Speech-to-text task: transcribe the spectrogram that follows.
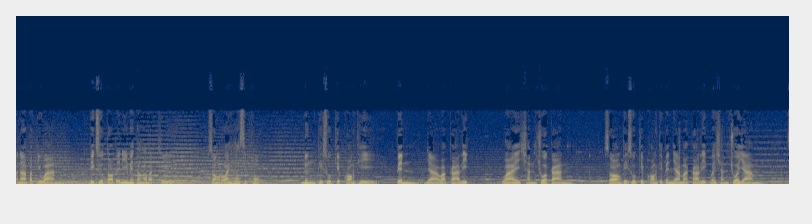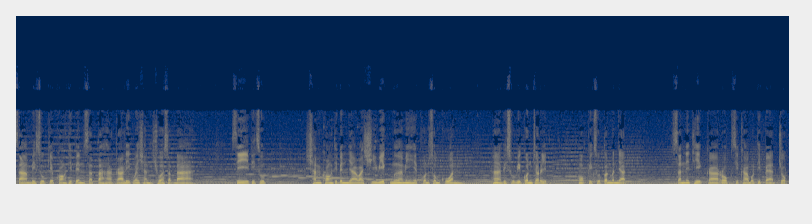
อนาปฏิวานภิกษุต่อไปนี้ไม่ต้องอบัตคือ 256 1. ภิกษุเก็บของที่เป็นยาวกาลิก ไว้ฉันชั่วการ 2. ภิกษุเก็บของที่เป็นยามากาลิกไว้ฉันชั่วยาม 3. ภิกษุเก็บของที่เป็นสัตตหากาลิกไว้ฉันชั่วสัปดาห์ 4. ภิกษุฉันของที่เป็นยาวชีวิกเมื่อมีเหตุผลสมควร 5. ภิกษุวิกลจริต 6. ภิกษุต้นบัญญัติ สันนิธิการกสิกขาบทที่ 8 จบ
